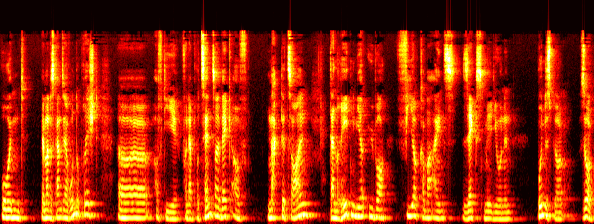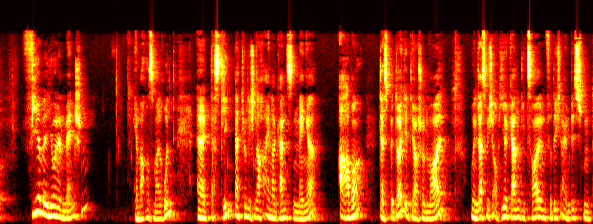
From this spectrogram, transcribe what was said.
Und wenn man das Ganze herunterbricht, äh, auf die, von der Prozentzahl weg auf nackte Zahlen, dann reden wir über 4,16 Millionen Bundesbürger. So, 4 Millionen Menschen, wir machen es mal rund, äh, das klingt natürlich nach einer ganzen Menge, aber das bedeutet ja schon mal, und lass mich auch hier gern die Zahlen für dich ein bisschen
